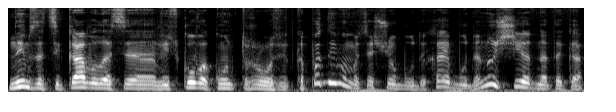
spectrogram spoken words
ним зацікавилася військова контррозвідка. Подивимося, що буде. Хай буде. Ну, ще одна така.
